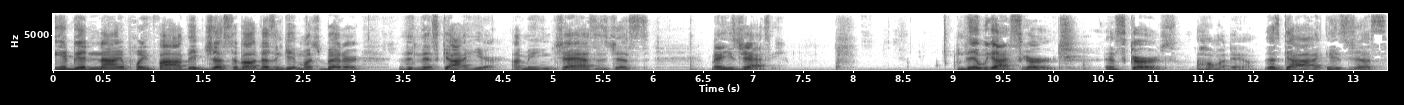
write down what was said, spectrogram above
it'd be a 9.5. It just about doesn't get much better than this guy here. I mean, Jazz is just Man, he's jazzy. Then we got Scourge. And Scourge, oh my damn, this guy is just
